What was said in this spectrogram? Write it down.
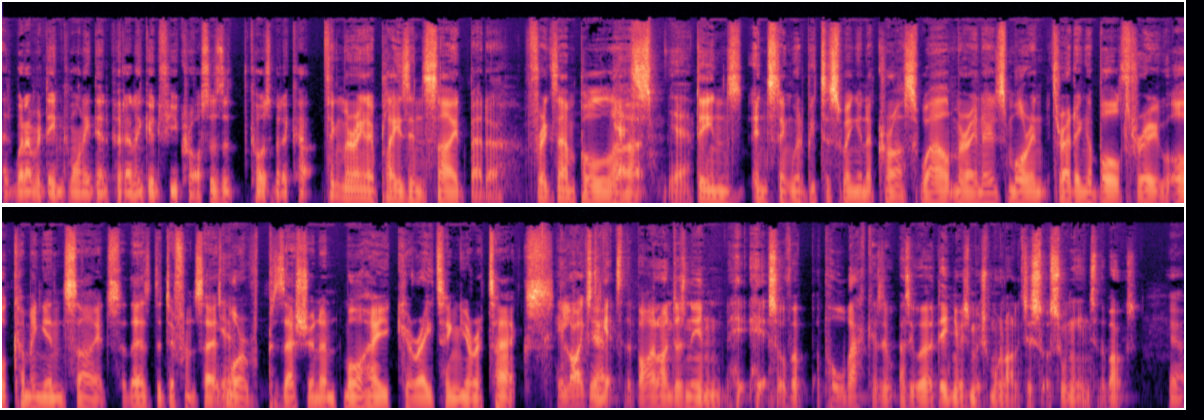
uh, whenever Digne come on, he did put in a good few crosses that caused a bit of cut. I think Moreno plays inside better. For example, Yes, uh, yeah. Digne's instinct would be to swing in across, while Moreno's more in threading a ball through or coming inside. So there's the difference there. It's Yeah. more of possession and more how you're curating your attacks. He likes Yeah. to get to the byline, doesn't he, and hit, hit sort of a, a pullback, as it, as it were. Digne is much more likely to sort of swing it into the box. Yeah,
